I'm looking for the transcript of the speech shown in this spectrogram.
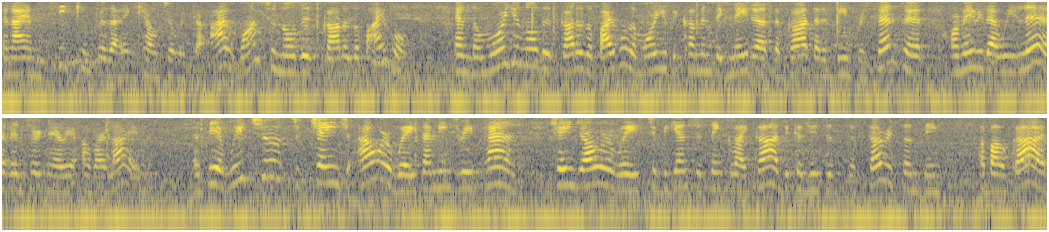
and I am seeking for that encounter with God. I want to know this God of the Bible. And the more you know this God of the Bible, the more you become indignated at the God that is being presented, or maybe that we live in certain area of our life. And see, if we choose to change our ways, that means repent, change our ways to begin to think like God, because you just discovered something about God,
